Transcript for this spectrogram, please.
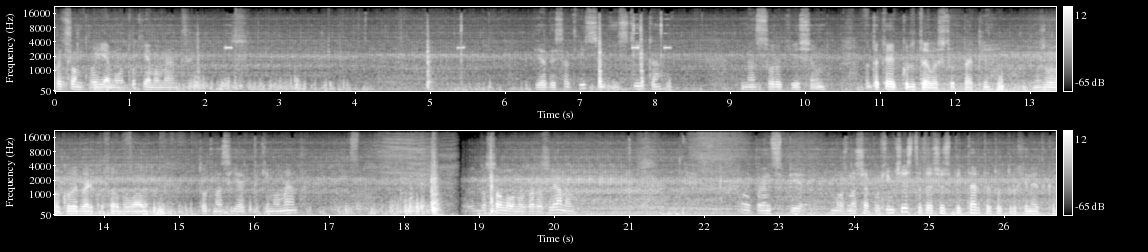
По цьому твоєму тут є момент. 58 і стійка на 48. Ось таке як крутилось тут петлі. Можливо, коли дверку фарбували. Тут у нас є такий момент. До салону зараз глянемо. Ну, В принципі, можна ще покімчистити, щось підтерти, тут трохи нитка.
